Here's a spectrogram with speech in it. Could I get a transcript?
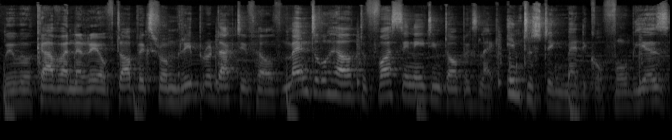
We will cover an array of topics from reproductive health, mental health, to fascinating topics like interesting medical phobias,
